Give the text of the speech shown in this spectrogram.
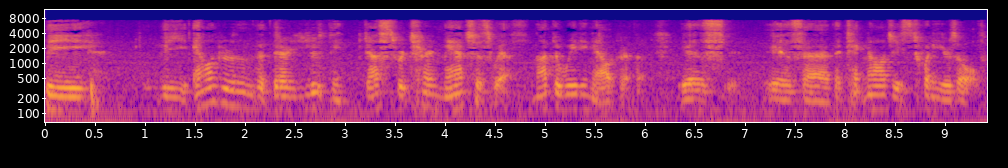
the the algorithm that they're using just return matches with, not the weighting algorithm, is is uh, the technology is 20 years old.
